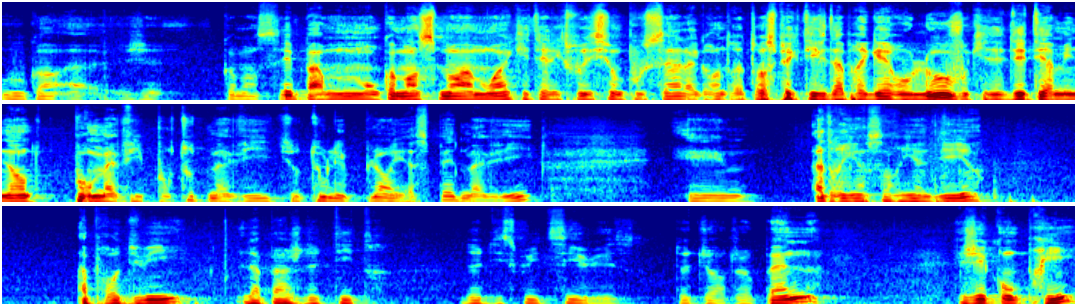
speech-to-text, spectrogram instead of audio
où quand, euh, par mon commencement à moi, qui était l'exposition Poussin, la grande rétrospective d'après-guerre au Louvre, qui était déterminante pour ma vie, pour toute ma vie, sur tous les plans et aspects de ma vie. Et Adrien, sans rien dire, a produit la page de titre de Discrete Series de George Open. J'ai compris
